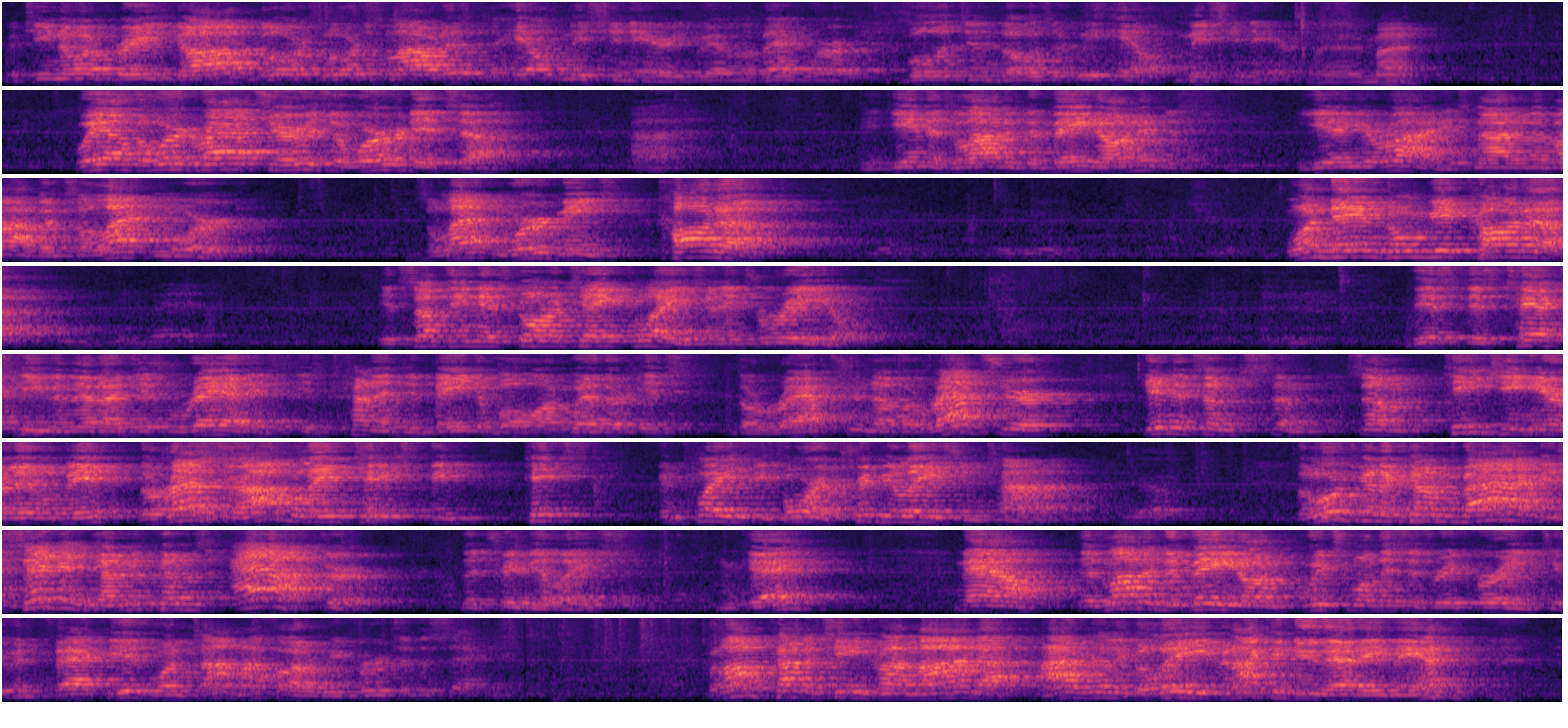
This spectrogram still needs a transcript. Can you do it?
But you know what? Praise God. Lord, Lord has allowed us to help missionaries. We have on the back of our bulletin those that we help, missionaries. Amen. Well, the word rapture is a word, it's, uh, uh, again, there's a lot of debate on it. It's- yeah, you're right, it's not in the Bible, it's a Latin word. It's a Latin word, means caught up. One day I'm going to get caught up. It's something that's going to take place, and it's real. This, this text even that I just read is, is kind of debatable on whether it's the rapture. Now the rapture, getting some, some, some teaching here a little bit, the rapture I believe takes, be, takes in place before a tribulation time. The Lord's going to come back, His second coming comes after the tribulation. Okay? Now, there's a lot of debate on which one this is referring to. In fact, is one time I thought it referred to the second. But I've kind of changed my mind. I, I really believe, and I can do that, amen.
